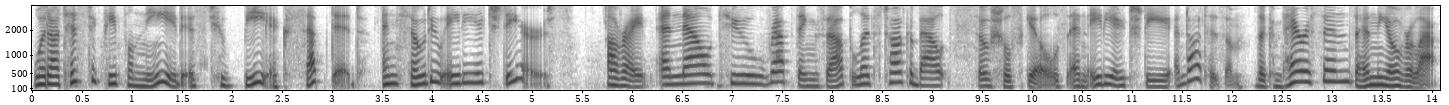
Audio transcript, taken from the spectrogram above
What autistic people need is to be accepted, and so do ADHDers. All right, and now to wrap things up, let's talk about social skills and ADHD and autism, the comparisons and the overlap.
